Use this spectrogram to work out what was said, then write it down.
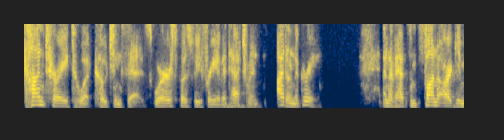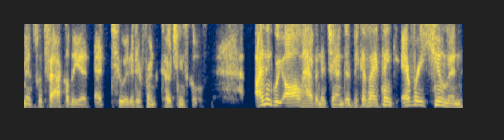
contrary to what coaching says. We're supposed to be free of attachment. I don't agree. And I've had some fun arguments with faculty at, at two of the different coaching schools. I think we all have an agenda because I think every human,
